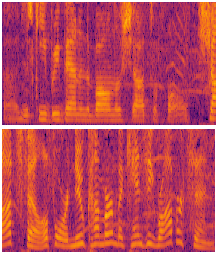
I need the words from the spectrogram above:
uh, just keep rebounding the ball and those shots will fall. Shots fell for newcomer Makenzie Robertson.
